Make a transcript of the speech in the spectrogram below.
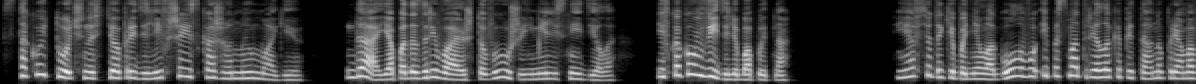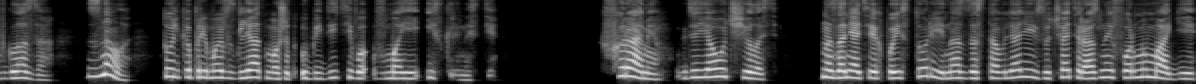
с такой точностью определившая искаженную магию. Да, я подозреваю, что вы уже имели с ней дело. И в каком виде, любопытно? Я все-таки подняла голову и посмотрела капитану прямо в глаза. Знала, только прямой взгляд может убедить его в моей искренности. В храме, где я училась, на занятиях по истории нас заставляли изучать разные формы магии,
